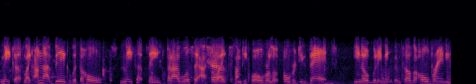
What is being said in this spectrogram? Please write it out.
makeup. Like I'm not big with the whole makeup thing, but I will say I feel like some people overlook overdo that. You know, where they make themselves a whole brand new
